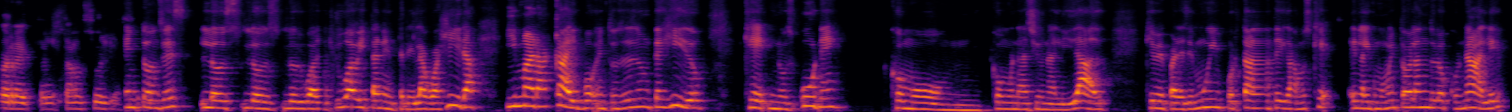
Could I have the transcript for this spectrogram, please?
Correcto, el estado Zulia. Entonces, los, los, los guayú habitan entre La Guajira y Maracaibo, entonces es un tejido que nos une como, como nacionalidad, que me parece muy importante. Digamos que en algún momento hablándolo con Ale,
